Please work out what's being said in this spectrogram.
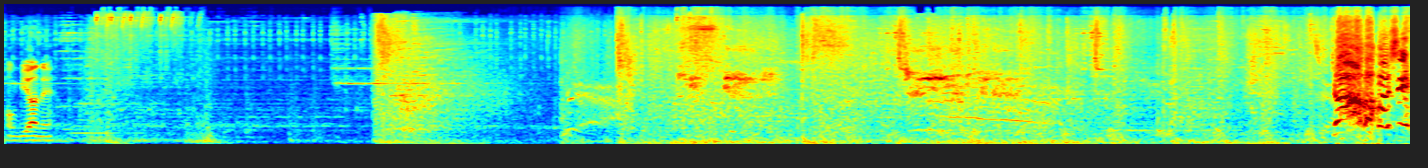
형 미안해 아, 씨,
